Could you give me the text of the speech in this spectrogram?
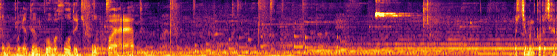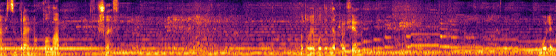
цьому поєдинку виходить уперед. Устіменко розіграв із центрального кола. Шеф. Готовий буде для профі. Булінг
